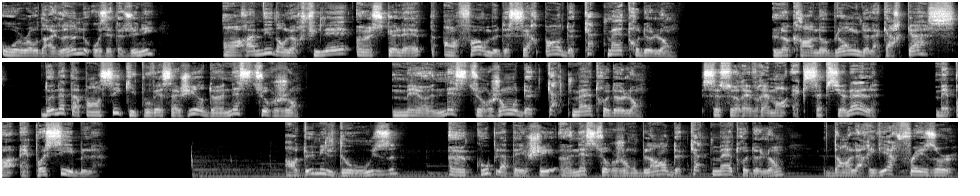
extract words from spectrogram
au Rhode Island, aux États-Unis, ont ramené dans leur filet un squelette en forme de serpent de 4 mètres de long. Le crâne oblong de la carcasse donnait à penser qu'il pouvait s'agir d'un esturgeon. Mais un esturgeon de 4 mètres de long. Ce serait vraiment exceptionnel, mais pas impossible. En 2012, un couple a pêché un esturgeon blanc de 4 mètres de long dans la rivière Fraser,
